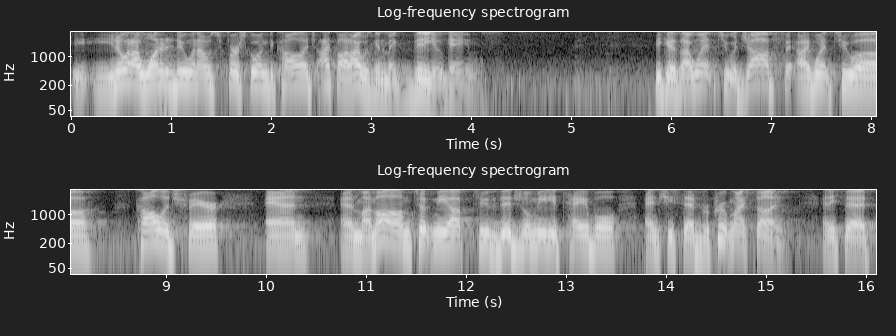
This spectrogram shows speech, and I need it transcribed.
You know what I wanted to do when I was first going to college? I thought I was going to make video games because I went to a job, I went to a college fair, and, and my mom took me up to the digital media table and she said, Recruit my son. And he said,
